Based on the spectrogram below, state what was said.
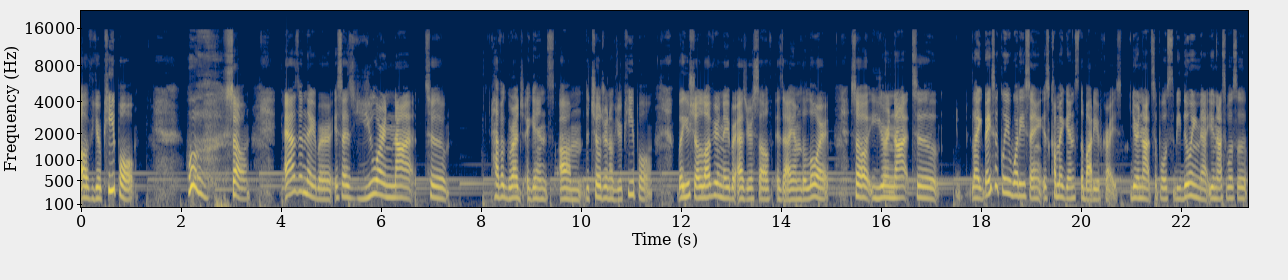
of your people. Whew. So, as a neighbor, it says, You are not to have a grudge against um, the children of your people, but you shall love your neighbor as yourself, as I am the Lord. So you're not to like basically what he's saying is come against the body of Christ. You're not supposed to be doing that. You're not supposed to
